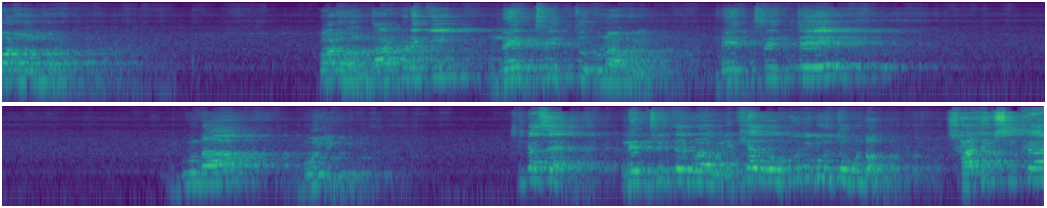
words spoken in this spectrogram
গঠন করে। গঠন, তারপরে কি? নেতৃত্ব গুণাবলী। নেতৃত্বের গুণাবলী। ঠিক আছে? নেতৃত্বের গুণাবলী। খেয়াল খুবই গুরুত্বপূর্ণ। শারীরিক শিক্ষা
